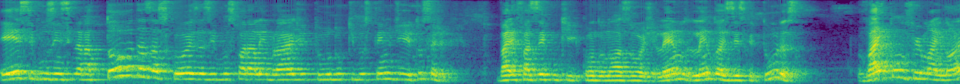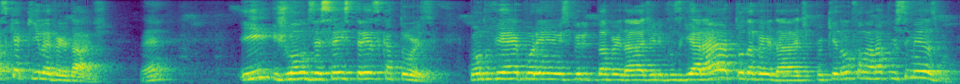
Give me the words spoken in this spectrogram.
esse vos ensinará todas as coisas e vos fará lembrar de tudo o que vos tenho dito. Ou seja, vai fazer com que, quando nós hoje lemos, lendo as Escrituras, vai confirmar em nós que aquilo é verdade. Né? E João 16, 13, 14. Quando vier, porém, o Espírito da verdade, ele vos guiará a toda a verdade, porque não falará por si mesmo,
